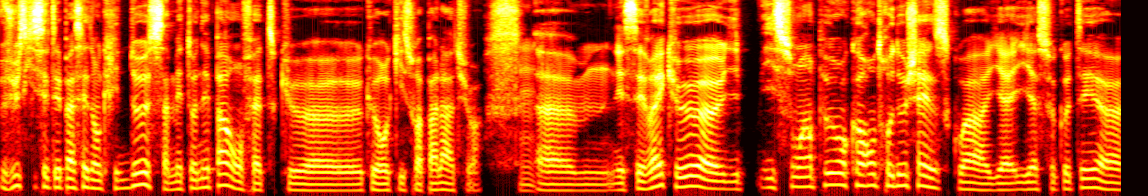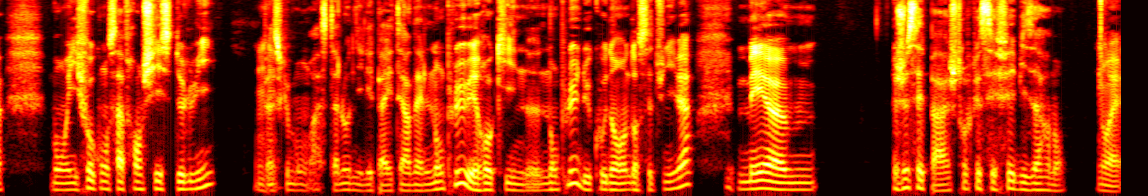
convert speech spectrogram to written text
vu ce qui s'était passé dans Creed 2, ça m'étonnait pas en fait que, euh, que Rocky soit pas là, tu vois. Mm. Euh, et c'est vrai que euh, ils- ils sont un peu encore entre deux chaises, quoi. Il y a, y a ce côté, euh, bon, il faut qu'on s'affranchisse de lui. Mhm. Parce que bon, bah, Stallone, il n'est pas éternel non plus, et Rocky non plus, du coup, dans, dans cet univers. Mais euh, je sais pas, je trouve que c'est fait bizarrement. Ouais.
